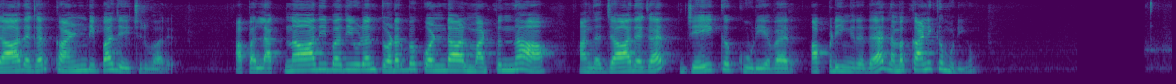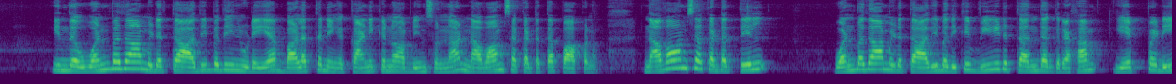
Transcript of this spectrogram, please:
ஜாதகர் கண்டிப்பாக ஜெயிச்சிருவார். அப்போ லக்னாதிபதியுடன் தொடர்பு கொண்டால் மட்டும்தான் அந்த ஜாதகர் ஜெயிக்கக்கூடியவர் அப்படிங்கிறத நம்ம கணிக்க முடியும். இந்த ஒன்பதாம் இடத்த அதிபதியினுடைய பலத்தை நீங்கள் கணிக்கணும் அப்படின்னு சொன்னால் நவாம்ச கட்டத்தை பார்க்கணும். நவாம்ச கட்டத்தில் ஒன்பதாம் இடத்த அதிபதிக்கு வீடு தந்த கிரகம் எப்படி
